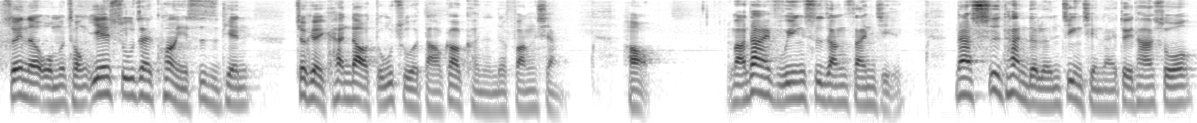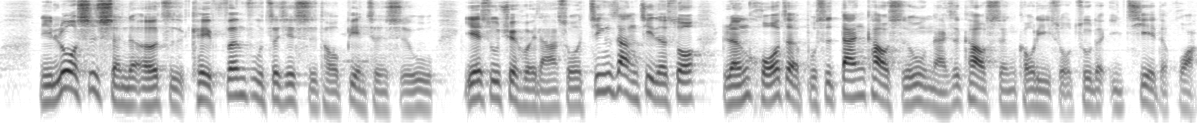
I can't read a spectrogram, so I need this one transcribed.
所以呢，我们从耶稣在旷野四十天就可以看到独处的祷告可能的方向。好，马太福音四章三节，那试探的人进前来对他说：“你若是神的儿子，可以吩咐这些石头变成食物。”耶稣却回答说：“经上记得说，人活着不是单靠食物，乃是靠神口里所出的一切的话。”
